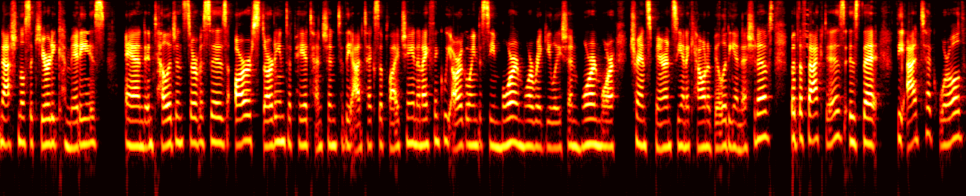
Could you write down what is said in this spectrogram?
national security committees and intelligence services are starting to pay attention to the ad tech supply chain. And I think we are going to see more and more regulation, more and more transparency and accountability initiatives. But the fact is, is that the ad tech world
